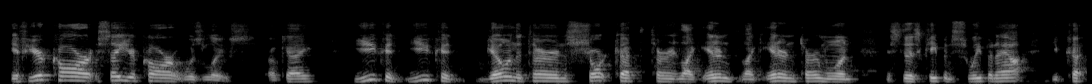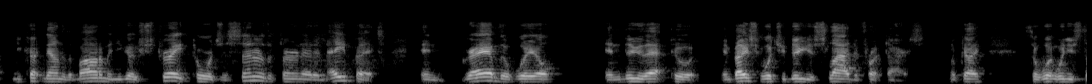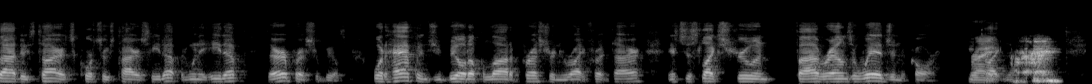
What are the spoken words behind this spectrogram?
if your car, say your car was loose, okay, you could you could go in the turns, shortcut the turn, like enter like entering turn one instead of keeping sweeping out. You cut you cut down to the bottom and you go straight towards the center of the turn at an apex and grab the wheel and do that to it. And basically, what you do, you slide the front tires. Okay. So what, when you slide those tires, of course, those tires heat up, and when they heat up, the air pressure builds. What happens? You build up a lot of pressure in your right front tire. It's just like screwing five rounds of wedge in the car. You Right.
